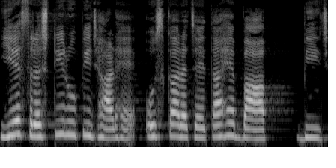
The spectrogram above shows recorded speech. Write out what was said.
ये सृष्टि रूपी झाड़ है, उसका रचयिता है बाप, बीज।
